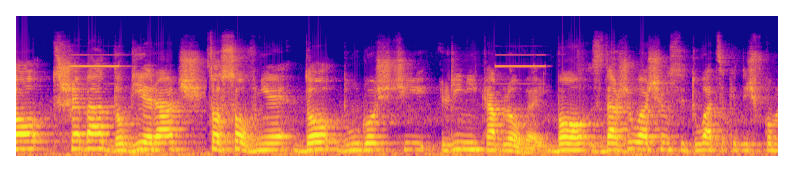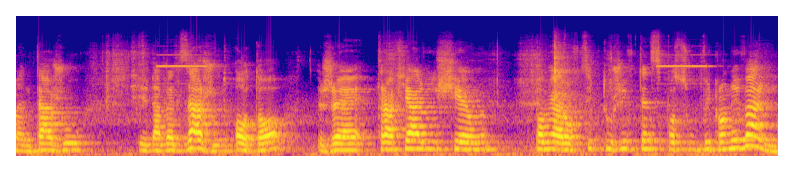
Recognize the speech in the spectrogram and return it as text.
To trzeba dobierać stosownie do długości linii kablowej, bo zdarzyła się sytuacja kiedyś w komentarzu, y, nawet zarzut o to, że trafiali się pomiarowcy, którzy w ten sposób wykonywali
